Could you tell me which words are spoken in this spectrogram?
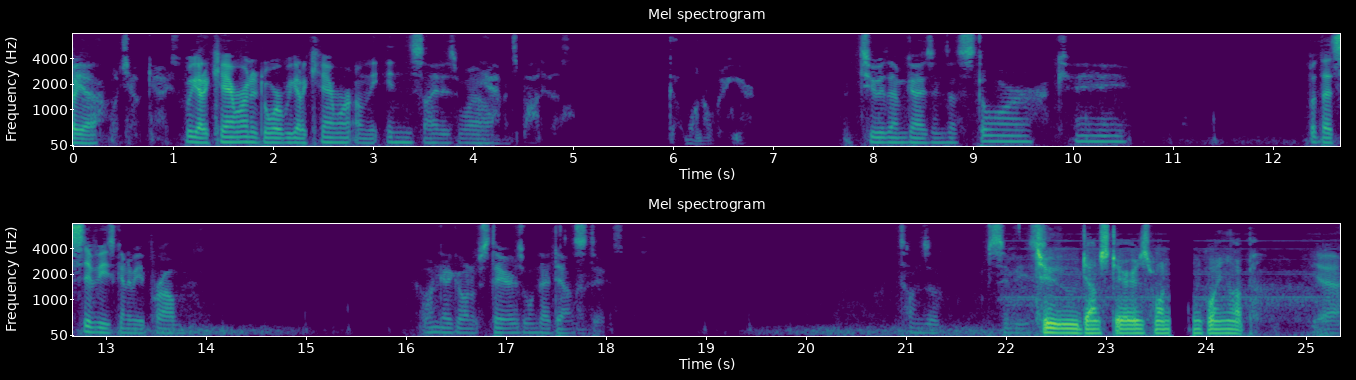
yeah. Watch out, guys. We got a camera on the door, we got a camera on the inside as well. They haven't spotted us. Got one over here. Two of them guys in the store. Okay. But that civvy's gonna be a problem. One guy going upstairs, one guy downstairs. Tons of civvies. Two downstairs, one going up. Yeah.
